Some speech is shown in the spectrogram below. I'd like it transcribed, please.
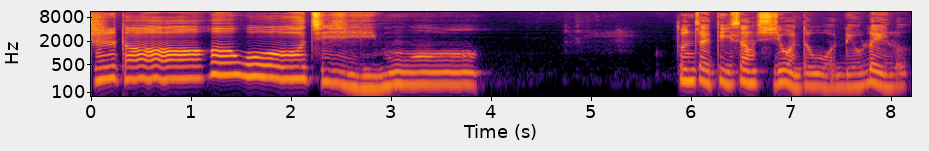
知道我寂寞。蹲在地上洗碗的我流泪了，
